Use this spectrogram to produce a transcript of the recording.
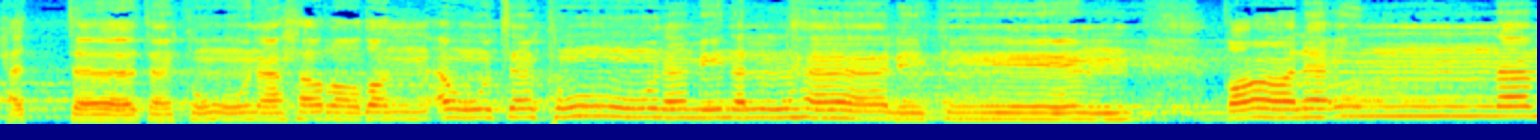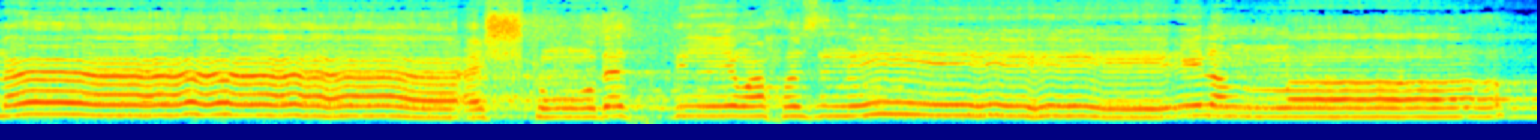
حتى تكون حرضا أو تكون من الهالكين. قال إنما أشكو بثي وحزني إلى الله.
